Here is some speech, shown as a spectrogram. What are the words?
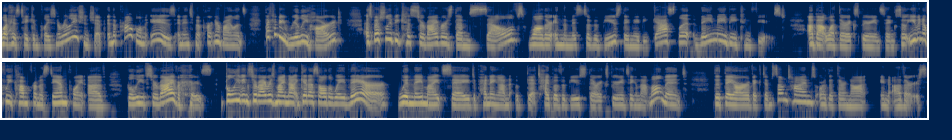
what has taken place in a relationship. And the problem is in intimate partner violence, that can be really hard, especially because survivors themselves, while they're in the midst of abuse, they may be gaslit, they may be confused about what they're experiencing. So even if we come from a standpoint of believe survivors, believing survivors might not get us all the way there when they might say, depending on the type of abuse they're experiencing in that moment, that they are a victim sometimes or that they're not in others.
